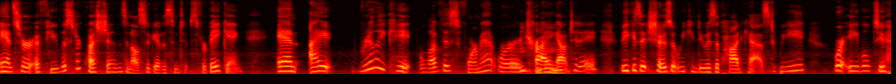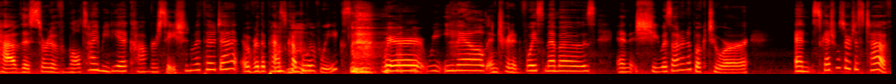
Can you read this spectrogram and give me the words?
answer a few listener questions and also give us some tips for baking. And I really, Kate, love this format we're Mhm. trying out today because it shows what we can do as a podcast. We were able to have this sort of multimedia conversation with Odette over the past Mhm. couple of weeks where we emailed and traded voice memos and she was out on a book tour and schedules are just tough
